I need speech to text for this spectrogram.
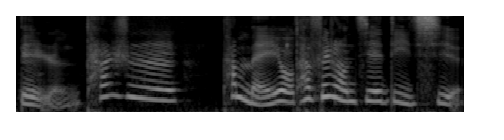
给人他是。他没有，他非常接地气，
